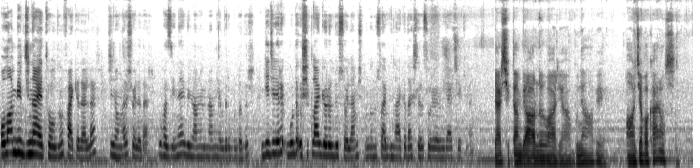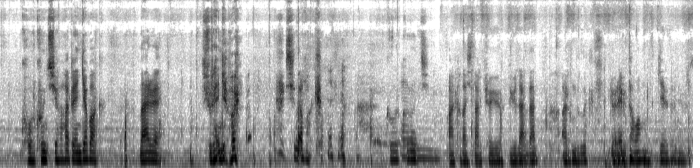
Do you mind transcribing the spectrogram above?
olan bir cinayet olduğunu fark ederler. Cin onlara şöyle der. Bu hazine bilmem ne bilmem ne yılları buradadır. Geceleri burada ışıklar görüldüğü söylenmiş. Bundan Nusaybin'in arkadaşları soruyorum gerçek mi? Gerçekten bir ağırlığı var ya. Bu ne abi? Ağaca bakar mısın? Korkunç ya. Renge bak. Merve. Şu renge bak. Şuna bak. Korkunç. Arkadaşlar köyü büyülerden arındırdık. Görevi tamamladık. Geri dönüyoruz.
